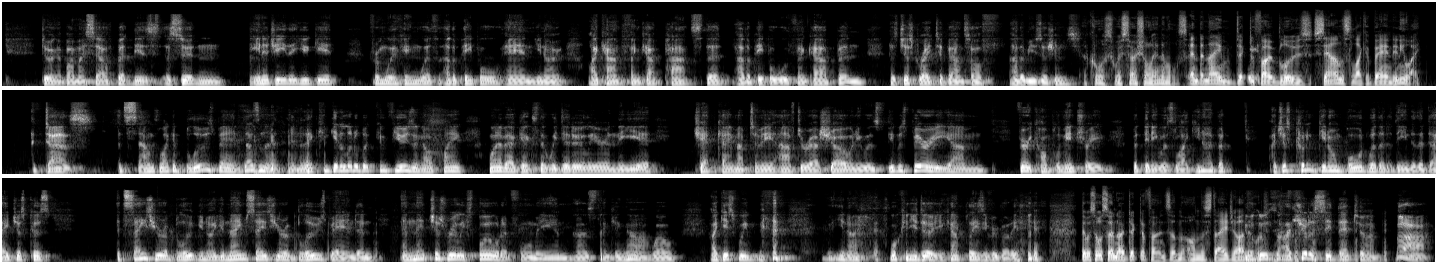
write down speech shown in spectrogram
doing it by myself, but there's a certain energy that you get from working with other people. And you know i can't think up parts that other people will think up. And it's just great to bounce off other musicians. Of course, we're social animals, and the name Dictaphone Blues sounds like a band anyway. it does. It sounds like a blues band doesn't it? And that can get a little bit confusing. I was playing one of our gigs that we did earlier in the year. Chap came up to me after our show and he was he was very um very complimentary but then he was like you know but i just couldn't get on board with it at the end of the day just because it says you're a blue you know your name says you're a blues band and and that just really spoiled it for me. And i was thinking oh well i guess we you know what can you do? You can't please everybody. There was also no dictaphones on the on the stage either. which- i should have said that to him. Ah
